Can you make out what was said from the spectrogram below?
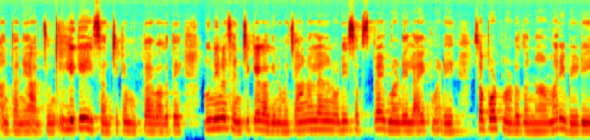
ಅಂತಾನೆ ಅರ್ಜುನ್. ಇಲ್ಲಿಗೆ ಈ ಸಂಚಿಕೆ ಮುಕ್ತಾಯವಾಗುತ್ತೆ. ಮುಂದಿನ ಸಂಚಿಕೆಗಾಗಿ ನಮ್ಮ ಚಾನಲನ್ನು ನೋಡಿ ಸಬ್ಸ್ಕ್ರೈಬ್ ಮಾಡಿ ಲೈಕ್ ಮಾಡಿ ಸಪೋರ್ಟ್ ಮಾಡೋದನ್ನು ಮರಿಬೇಡಿ.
